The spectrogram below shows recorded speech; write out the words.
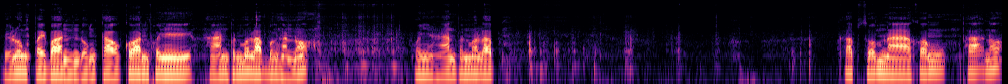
ได้ลงไปบ้านดงเตาก่อนพราะยายหานเพิ่นมารับบิ่งหันเนาะพราะยายหานเพิ่นมารับ ครับสมนาของพระเนาะ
